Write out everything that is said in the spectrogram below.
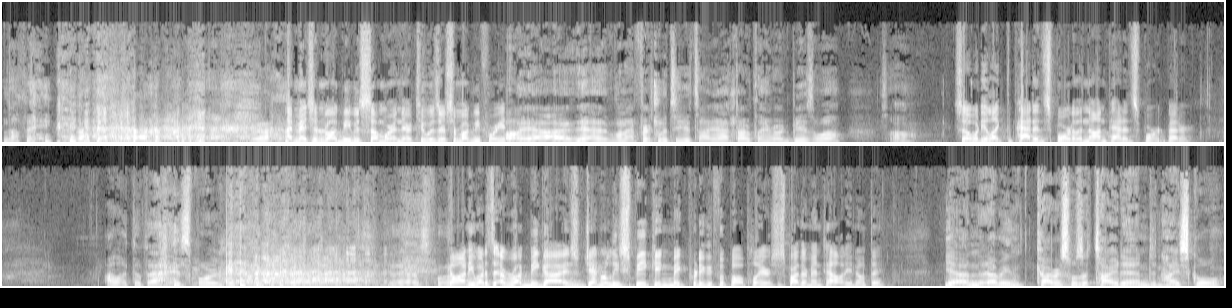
nothing. yeah. I mentioned rugby was somewhere in there too. Was there some rugby for you? Oh yeah, I, yeah. When I first moved to Utah, yeah, I started playing rugby as well. So. So, what do you like, the padded sport or the non-padded sport better? I like the padded sport. yeah. yeah, it's fun. Kalani, what is it? Uh, rugby guys, generally speaking, make pretty good football players just by their mentality, don't they? Yeah, I mean, Khyiris was a tight end in high school.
